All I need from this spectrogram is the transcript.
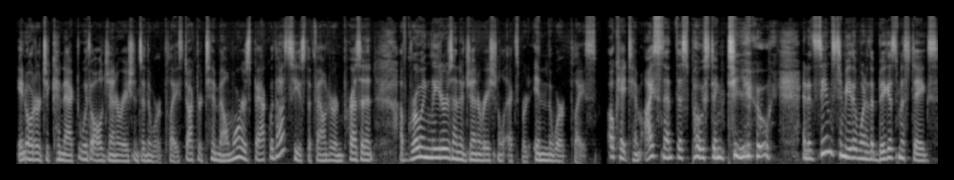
in order to connect with all generations in the workplace. Dr. Tim Elmore is back with us. He's the founder and president of Growing Leaders and a generational expert in the workplace. Okay, Tim, I sent this posting to you, and it seems to me that one of the biggest mistakes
